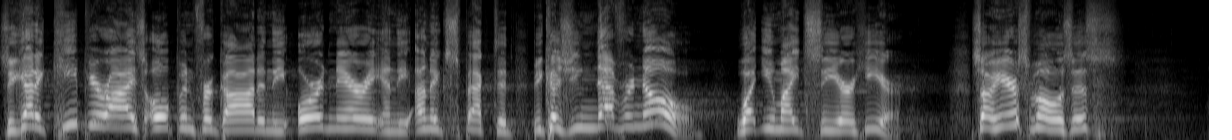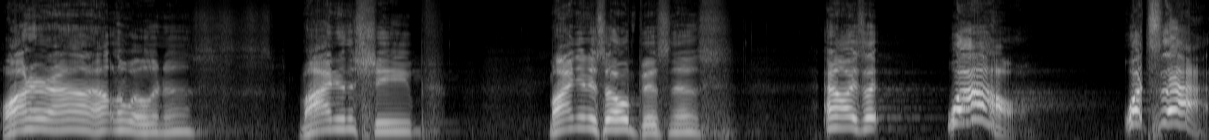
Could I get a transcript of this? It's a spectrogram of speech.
So you got to keep your eyes open for God in the ordinary and the unexpected because you never know what you might see or hear. So here's Moses wandering around out in the wilderness, minding the sheep, minding his own business. And I was like, wow, what's that?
